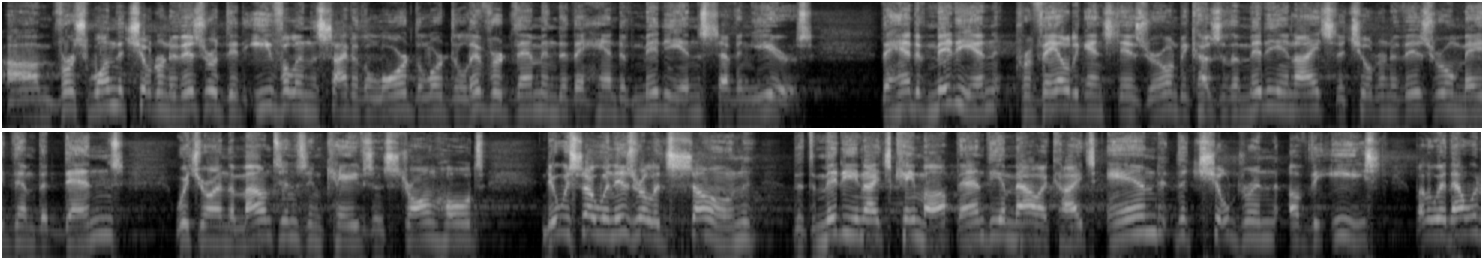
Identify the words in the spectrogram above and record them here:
Um, verse 1 The children of Israel did evil in the sight of the Lord. The Lord delivered them into the hand of Midian seven years. The hand of Midian prevailed against Israel, and because of the Midianites, the children of Israel made them the dens which are on the mountains and caves and strongholds and it was so when Israel had sown that the Midianites came up and the Amalekites and the children of the east. By the way, that would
